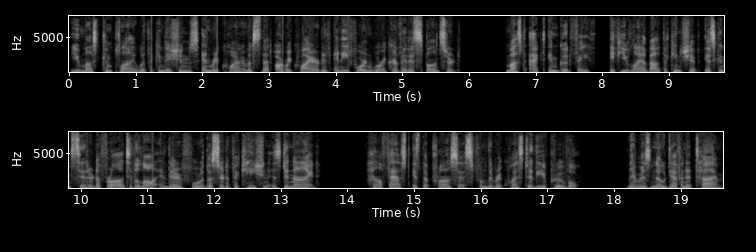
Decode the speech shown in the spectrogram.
you must comply with the conditions and requirements that are required of any foreign worker that is sponsored. Must act in good faith, if you lie about the kinship is considered a fraud to the law and therefore the certification is denied. How fast is the process from the request to the approval? There is no definite time.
